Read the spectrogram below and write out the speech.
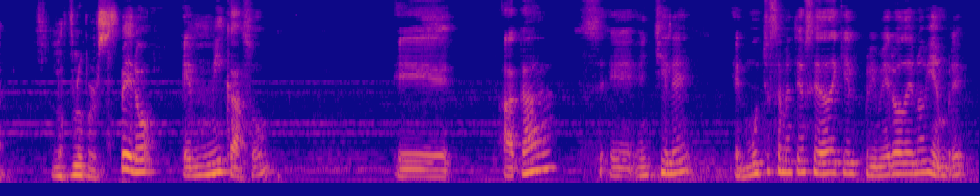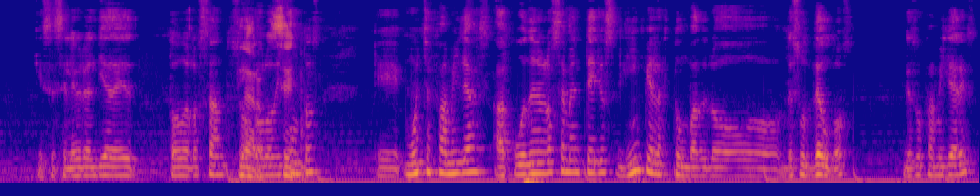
los bloopers. Pero, en mi caso, eh, acá eh, en Chile, en muchos cementerios se da de que el primero de noviembre, que se celebra el Día de Todos los Santos o todos los sí. difuntos, eh, muchas familias acuden a los cementerios, limpian las tumbas de, los- de sus deudos, de sus familiares,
